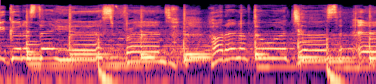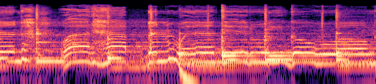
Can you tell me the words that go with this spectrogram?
we gonna stay as friends? Hard enough to watch us end. What happened? Where did we go wrong?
